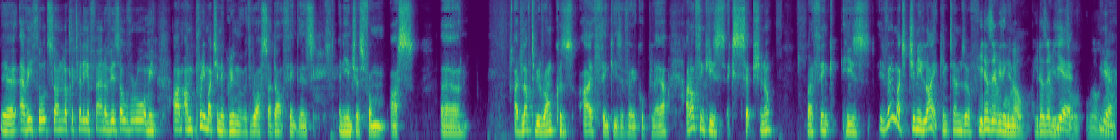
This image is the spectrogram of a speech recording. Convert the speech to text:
Yeah, Avy, thoughts on Locatelli? A fan of his overall? I mean, I'm I'm pretty much in agreement with Ross. I don't think there's any interest from us. Um, I'd love to be wrong because I think he's a very good player. I don't think he's exceptional, but I think he's he's very much Gini like in terms of he does everything well. He does everything yeah, sort of well. Yeah. Know?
